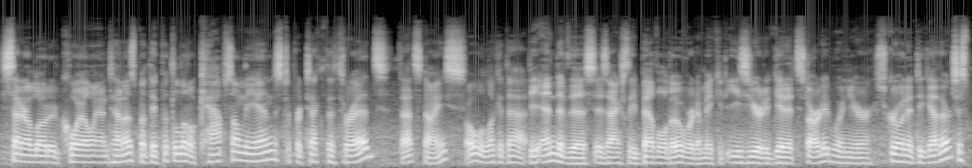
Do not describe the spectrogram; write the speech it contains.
center loaded coil antennas, but they put the little caps on the ends to protect the threads. That's nice. Oh, look at that. The end of this is actually beveled over to make it easier to get it started when you're screwing it together. Just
